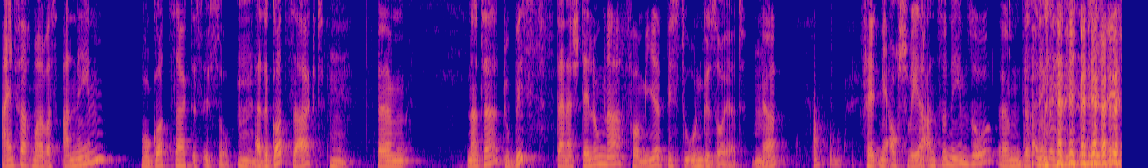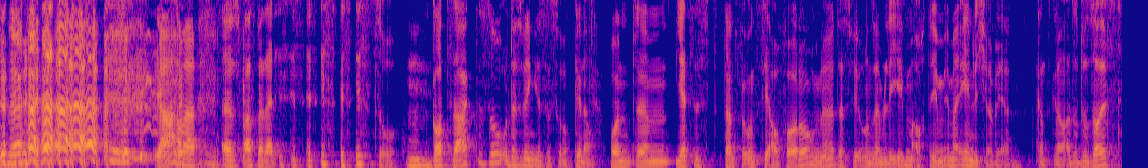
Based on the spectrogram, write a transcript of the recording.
einfach mal was annehmen, wo Gott sagt, es ist so. Mhm. Also Gott sagt, mhm. ähm, Nata, du bist deiner Stellung nach vor mir, bist du ungesäuert. Mhm. Ja? Fällt mir auch schwer anzunehmen so. Ähm, deswegen, wenn, du mich, wenn du mich siehst. Ne? ja, aber äh, Spaß beiseite. Es ist, es ist, es ist so. Mhm. Gott sagt es so und deswegen ist es so. Genau. Und ähm, jetzt ist dann für uns die Aufforderung, ne, dass wir unserem Leben auch dem immer ähnlicher werden. Ganz genau. Also du sollst,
